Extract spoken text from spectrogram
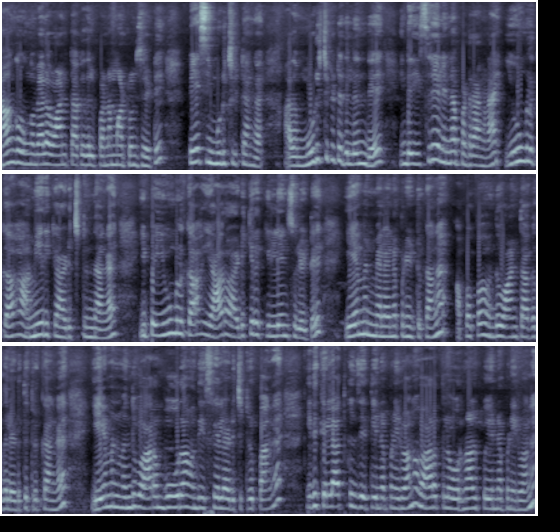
நாங்கள் உங்கள் மேலே வான் தாக்குதல் பண்ண மாட்டோம்னு சொல்லிட்டு பேசி முடிச்சுக்கிட்டாங்க. அதை முடிச்சுக்கிட்டதுலேருந்து இந்த இஸ்ரேல் என்ன பண்ணுறாங்கன்னா இவங்களுக்காக அமெரிக்கா அடிச்சிட்டு இருந்தாங்க. இப்போ இவங்களுக்காக யாரும் அடிக்கிறக்கு இல்லைன்னு சொல்லிட்டு ஏமன் மேலே என்ன பண்ணிட்டு இருக்காங்க? அப்பப்போ வந்து வான் தாக்குதல் எடுத்துட்டு இருக்காங்க. ஏமன் வந்து வாரம் பூரா வந்து இஸ்ரேல் அடிச்சுட்டு இருப்பாங்க. இதுக்கு எல்லாத்துக்கும் சேர்த்து என்ன பண்ணிடுவாங்க? வாரத்தில் ஒரு நாள் போய் என்ன பண்ணிடுவாங்க?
